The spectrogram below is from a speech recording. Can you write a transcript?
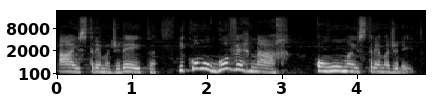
a extrema direita e como governar com uma extrema direita.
